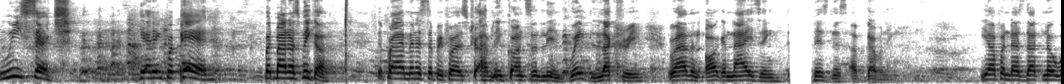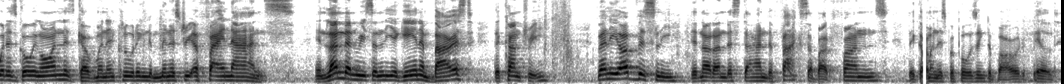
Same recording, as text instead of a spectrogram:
research, getting prepared. But Madam Speaker, the Prime Minister prefers traveling constantly in great luxury rather than organizing the business of governing. He often does not know what is going on in his government, including the Ministry of Finance. In London recently, again embarrassed the country when he obviously did not understand the facts about funds the government is proposing to borrow to build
